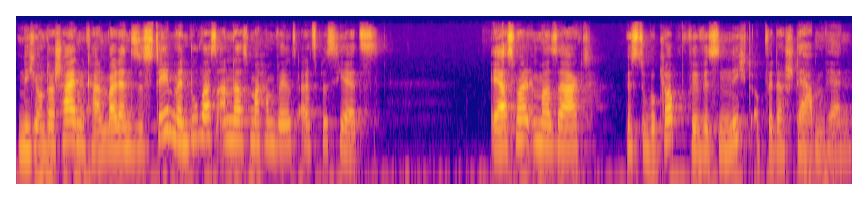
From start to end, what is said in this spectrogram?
nicht unterscheiden kann, weil dein System, wenn du was anders machen willst als bis jetzt, erstmal immer sagt, bist du bekloppt, wir wissen nicht, ob wir da sterben werden.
